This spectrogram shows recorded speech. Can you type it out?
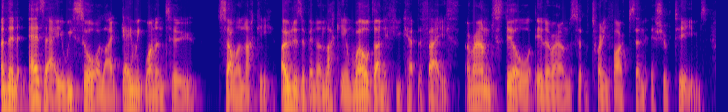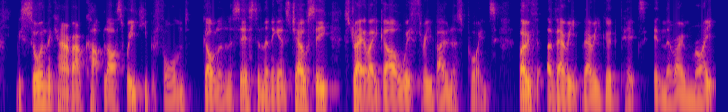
And then Eze, we saw like game week one and two, so unlucky. Owners have been unlucky, and well done if you kept the faith. Around still in around sort of 25% ish of teams. We saw in the Carabao Cup last week he performed goal and assist, and then against Chelsea, straight away goal with three bonus points. Both are very, very good picks in their own right,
